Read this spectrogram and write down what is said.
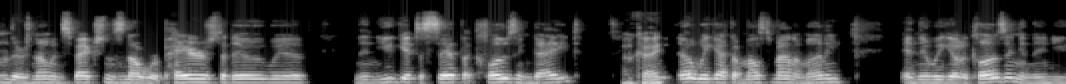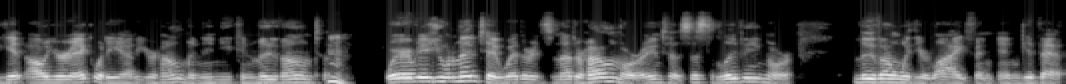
there's no inspections, no repairs to do with. Then you get to set the closing date. Okay. We know we got the most amount of money, and then we go to closing, and then you get all your equity out of your home, and then you can move on to Hmm. Wherever it is you want to move to, whether it's another home or into assisted living or move on with your life and, and get that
